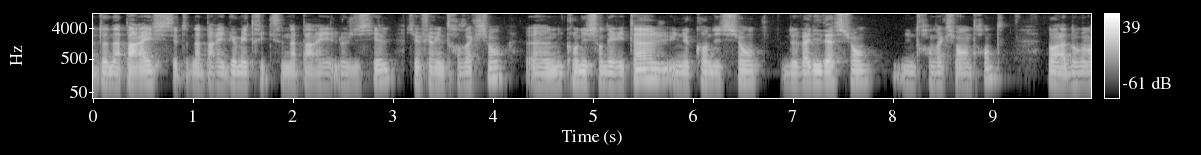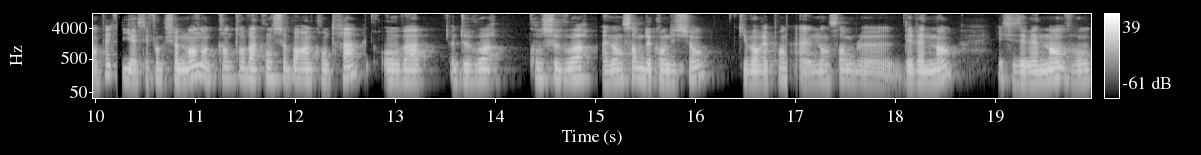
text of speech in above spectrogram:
d'un appareil, si c'est un appareil biométrique, c'est un appareil logiciel qui va faire une transaction, euh, une condition d'héritage, une condition de validation d'une transaction entrante. Voilà, donc en fait, il y a ces fonctionnements. Donc quand on va concevoir un contrat, on va devoir concevoir un ensemble de conditions qui vont répondre à un ensemble d'événements et ces événements vont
